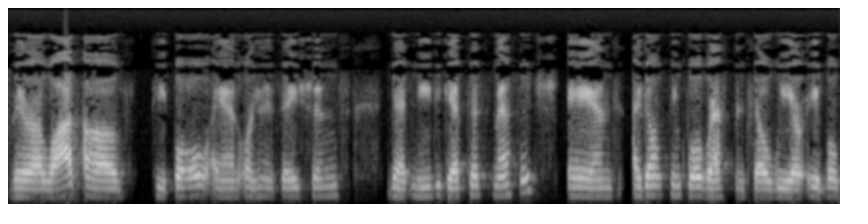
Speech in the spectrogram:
There are a lot of people and organizations that need to get this message, and I don't think we'll rest until we are able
